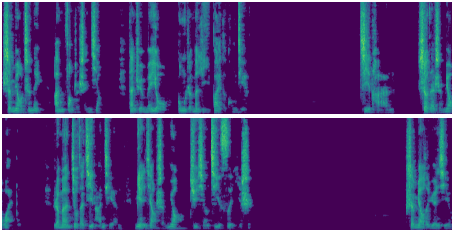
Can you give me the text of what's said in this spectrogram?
神庙之内安放着神像，但却没有。供人们礼拜的空间，祭坛设在神庙外部，人们就在祭坛前面向神庙举行祭祀仪式。神庙的原型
